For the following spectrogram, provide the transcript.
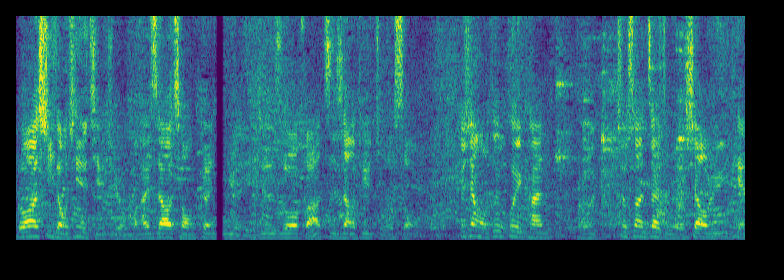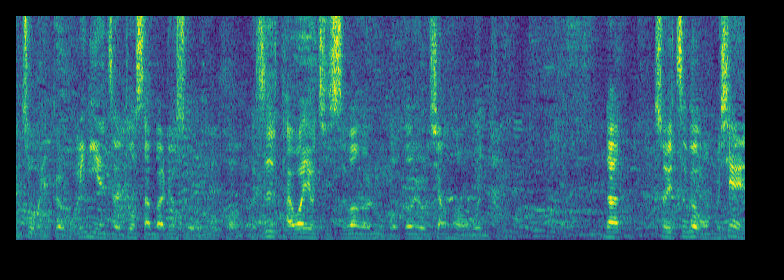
如果要系统性的解决，我们还是要从根源，就是说法制上去着手。就像我这个会刊，我就算再怎么有效率，一天做一个，我一年只能做三百六十个路口，可是台湾有几十万个路口都有相同的问题。那所以这个我们现在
